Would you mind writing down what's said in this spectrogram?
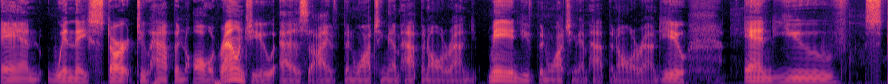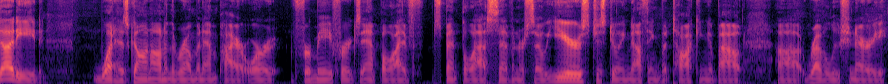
And when they start to happen all around you, as I've been watching them happen all around me, and you've been watching them happen all around you, and you've studied what has gone on in the Roman Empire, or for me, for example, I've spent the last seven or so years just doing nothing but talking about uh, revolutionary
